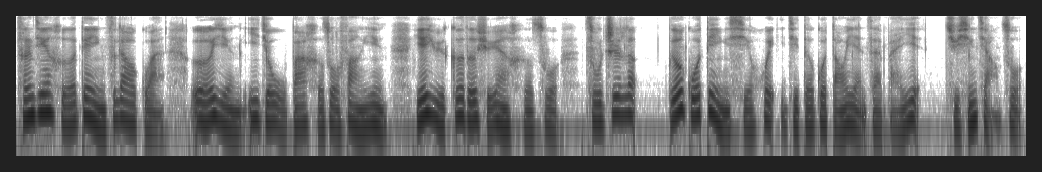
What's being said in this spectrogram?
曾经和电影资料馆、俄影一九五八合作放映，也与歌德学院合作，组织了德国电影协会以及德国导演在白夜举行讲座，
